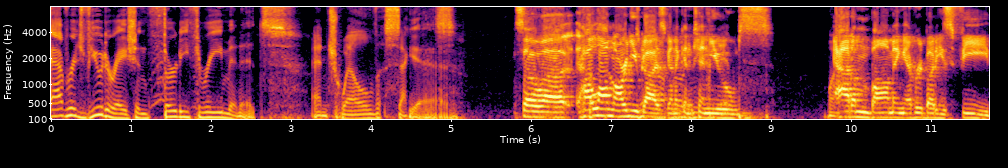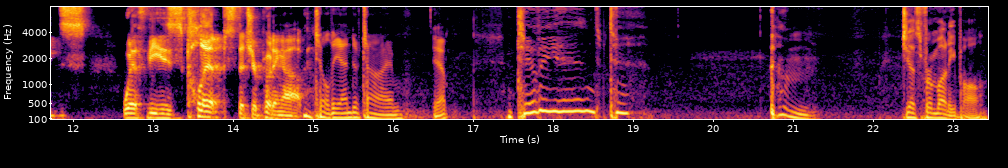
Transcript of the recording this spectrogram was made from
average view duration thirty three minutes. And twelve seconds. So, uh, how long are you guys going to continue atom bombing everybody's feeds with these clips that you're putting up? until the end of time. Yep. Till the end of time. Just for money, Paul.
